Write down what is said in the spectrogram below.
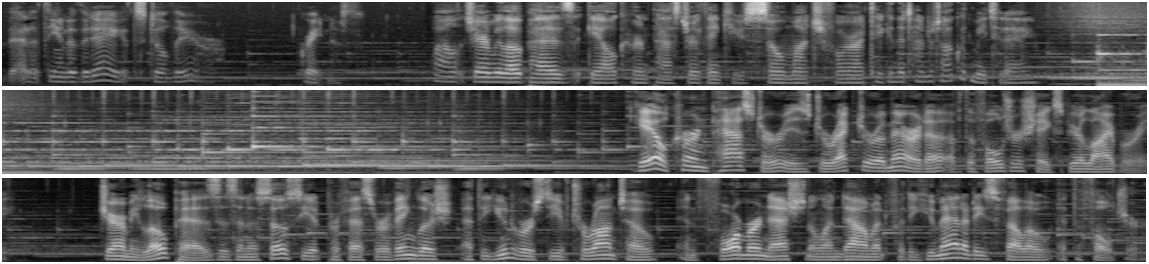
that at the end of the day, it's still there greatness. Well, Jeremy Lopez, Gail Kern Paster, thank you so much for uh, taking the time to talk with me today. Gail Kern Paster is Director Emerita of the Folger Shakespeare Library. Jeremy Lopez is an Associate Professor of English at the University of Toronto and former National Endowment for the Humanities Fellow at the Folger.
